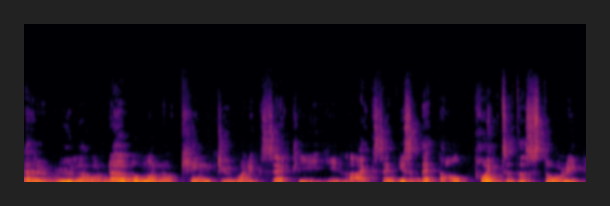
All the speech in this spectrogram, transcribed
a ruler or nobleman or king do what exactly he likes? And isn't that the whole point of the story?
